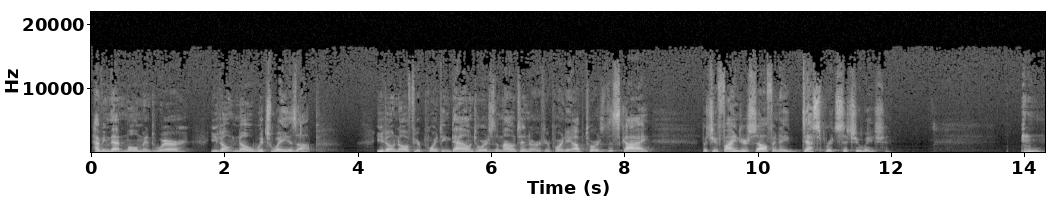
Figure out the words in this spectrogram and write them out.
Having that moment where you don't know which way is up. You don't know if you're pointing down towards the mountain or if you're pointing up towards the sky, but you find yourself in a desperate situation.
